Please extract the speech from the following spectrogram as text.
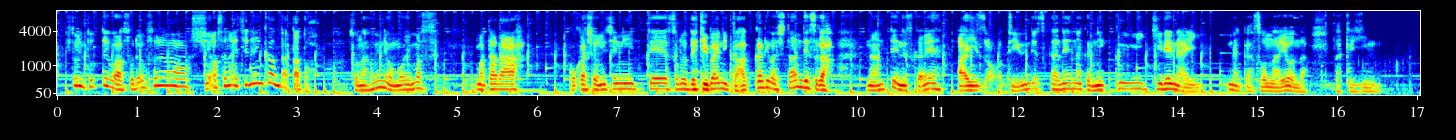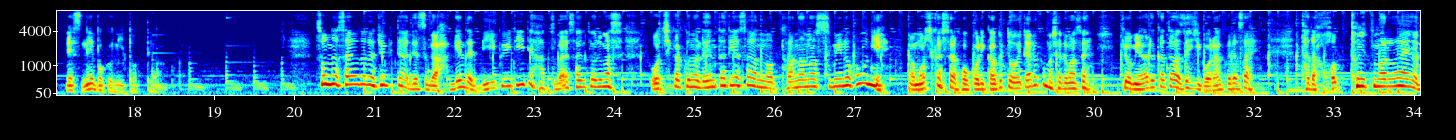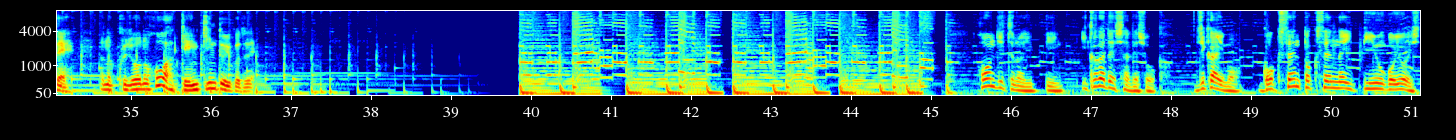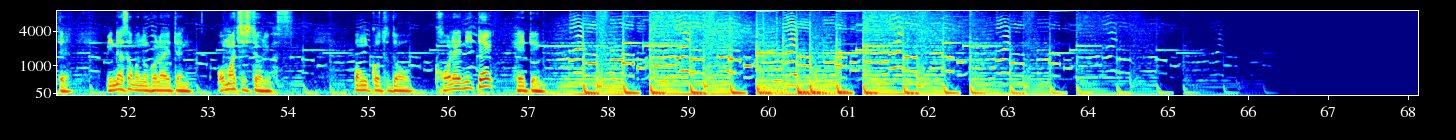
人にとってはそれをそれは幸せな1年間だったと。そんな風に思います。まあただ公開初日に行ってその出来栄えにがっかりはしたんですが何て言うんですかね。愛憎っていうんですかね。なんか憎みきれないなんかそんなような作品ですね僕にとっては。そんなさよならジュピターですが、現在 DVD で発売されております。お近くのレンタル屋さんの棚の隅の方に、もしかしたら埃かぶって置いてあるかもしれません。興味ある方はぜひご覧ください。ただ、本当につまらないので、あの苦情の方は現金ということで。本日の一品いかがでしたでしょうか？次回も極戦特選な一品をご用意して皆様のご来店お待ちしております。ポンコツ堂これにて閉店。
